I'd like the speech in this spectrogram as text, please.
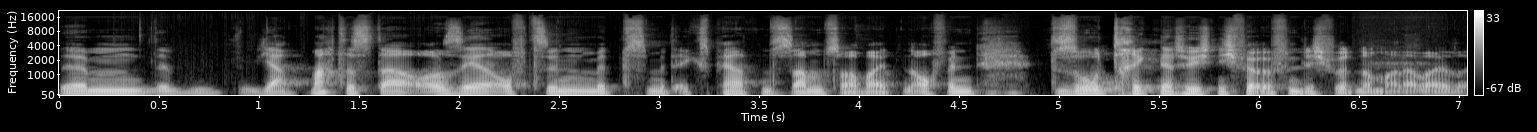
ähm, ja, macht es da auch sehr oft Sinn, mit, mit Experten zusammenzuarbeiten, auch wenn so ein Trick natürlich nicht veröffentlicht wird normalerweise.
